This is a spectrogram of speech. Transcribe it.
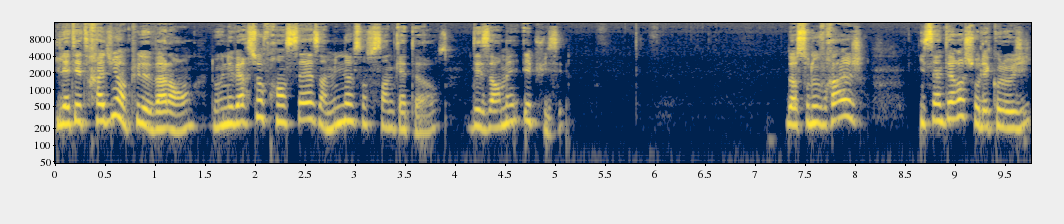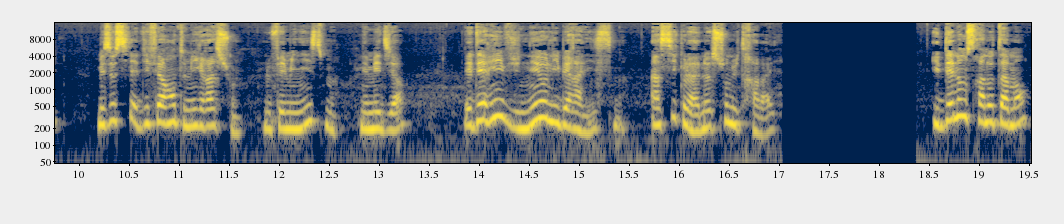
Il a été traduit en plus de 20 langues, dont une version française en 1974, désormais épuisée. Dans son ouvrage, il s'interroge sur l'écologie mais aussi les différentes migrations, le féminisme, les médias, les dérives du néolibéralisme, ainsi que la notion du travail. Il dénoncera notamment,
